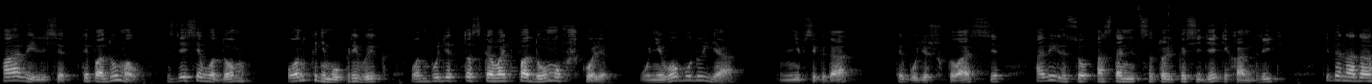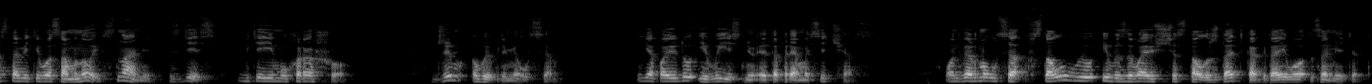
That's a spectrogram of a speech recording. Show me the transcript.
«А о Виллисе ты подумал? Здесь его дом. Он к нему привык. Он будет тосковать по дому в школе. У него буду я. Не всегда. Ты будешь в классе, а Виллису останется только сидеть и хандрить. Тебе надо оставить его со мной, с нами, здесь, где ему хорошо». Джим выпрямился. «Я пойду и выясню это прямо сейчас». Он вернулся в столовую и вызывающе стал ждать, когда его заметят.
